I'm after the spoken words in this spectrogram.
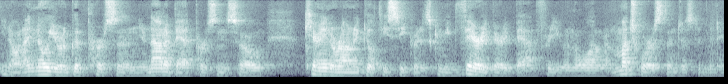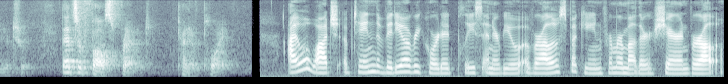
you know, and I know you're a good person, you're not a bad person, so carrying around a guilty secret is going to be very, very bad for you in the long run, much worse than just admitting the truth. That's a false friend kind of ploy. Iowa Watch obtained the video recorded police interview of Varallo Speckeen from her mother, Sharon Varallo.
